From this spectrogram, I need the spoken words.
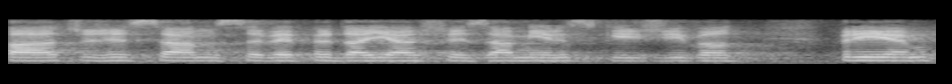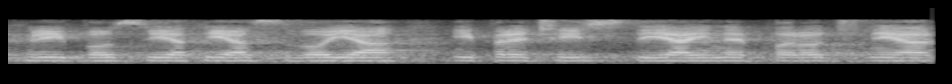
páč, že sám sebe predajaše za mírsky život, príjem chríbo siatia svoja i prečistý aj neporočnia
